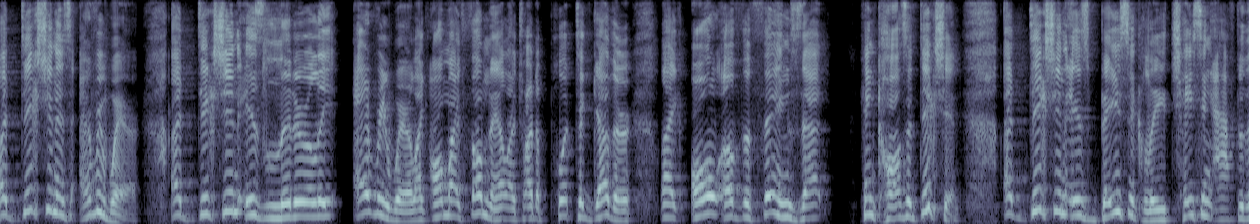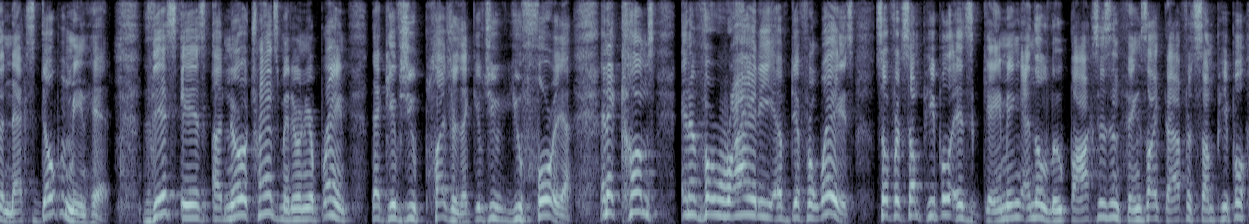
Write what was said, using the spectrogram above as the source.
Addiction is everywhere. Addiction is literally everywhere. Like on my thumbnail, I tried to put together like all of the things that can cause addiction. Addiction is basically chasing after the next dopamine hit. This is a neurotransmitter in your brain that gives you pleasure, that gives you euphoria, and it comes in a variety of different ways. So for some people, it's gaming and the loot boxes and things like that. For some people,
